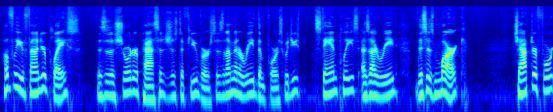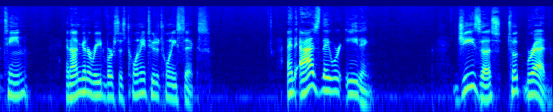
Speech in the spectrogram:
Hopefully, you found your place. This is a shorter passage, just a few verses, and I'm going to read them for us. Would you stand, please, as I read? This is Mark chapter 14, and I'm going to read verses 22 to 26. And as they were eating, Jesus took bread,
